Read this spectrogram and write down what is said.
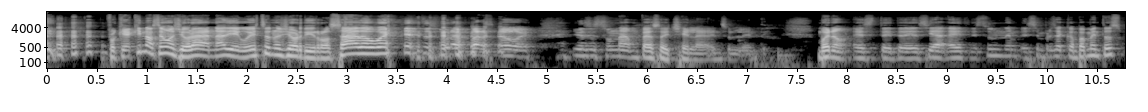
Porque aquí no hacemos llorar a nadie, güey. Esto no es Jordi Rosado, güey. Esto es pura pasa, güey. Y eso es una, un pedazo de chela en su lente. Bueno, este, te decía, eh, es una es empresa de campamentos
